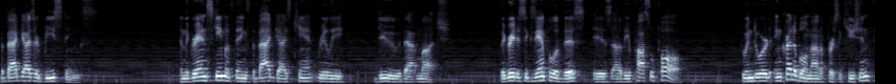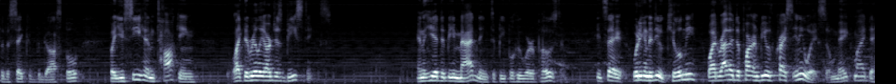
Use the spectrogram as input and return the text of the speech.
The bad guys are bee stings. In the grand scheme of things, the bad guys can't really do that much. The greatest example of this is uh, the Apostle Paul, who endured incredible amount of persecution for the sake of the gospel, but you see him talking like they really are just bee stings. And he had to be maddening to people who were opposed him. He'd say, What are you going to do? Kill me? Well, I'd rather depart and be with Christ anyway, so make my day.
